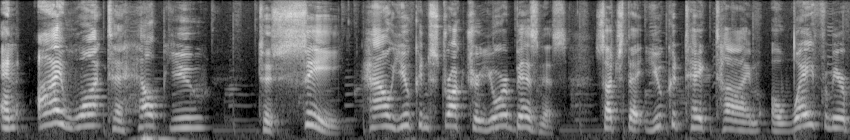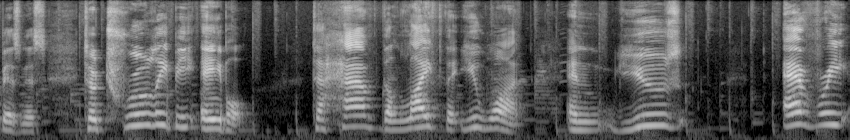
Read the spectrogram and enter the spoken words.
and I want to help you to see how you can structure your business such that you could take time away from your business to truly be able to have the life that you want and use every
